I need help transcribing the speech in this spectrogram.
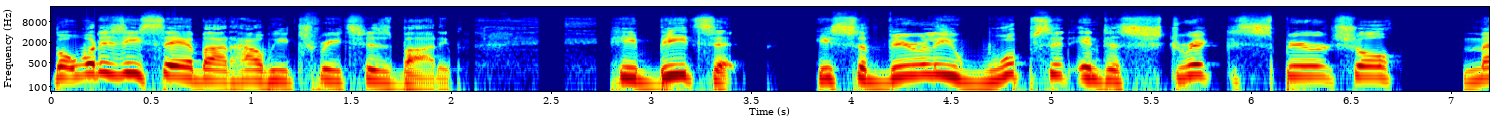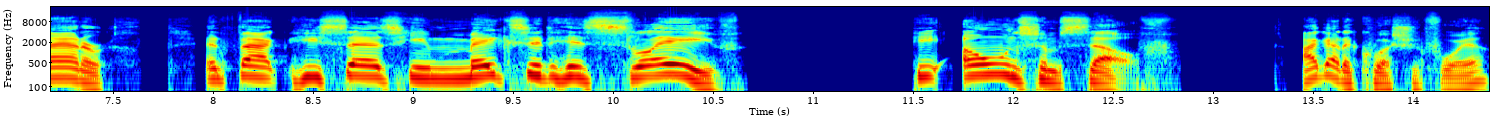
But what does he say about how he treats his body? He beats it. He severely whoops it into strict spiritual manner. In fact, he says he makes it his slave. He owns himself. I got a question for you.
